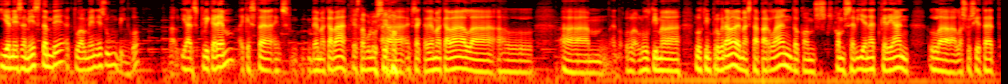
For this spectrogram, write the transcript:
i a més a més també actualment és un bingo. Val? I ara explicarem aquesta... Ens vam acabar... Aquesta evolució. Eh, exacte, vam acabar la, el, uh, l'últim programa vam estar parlant de com, com s'havia anat creant la, la societat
